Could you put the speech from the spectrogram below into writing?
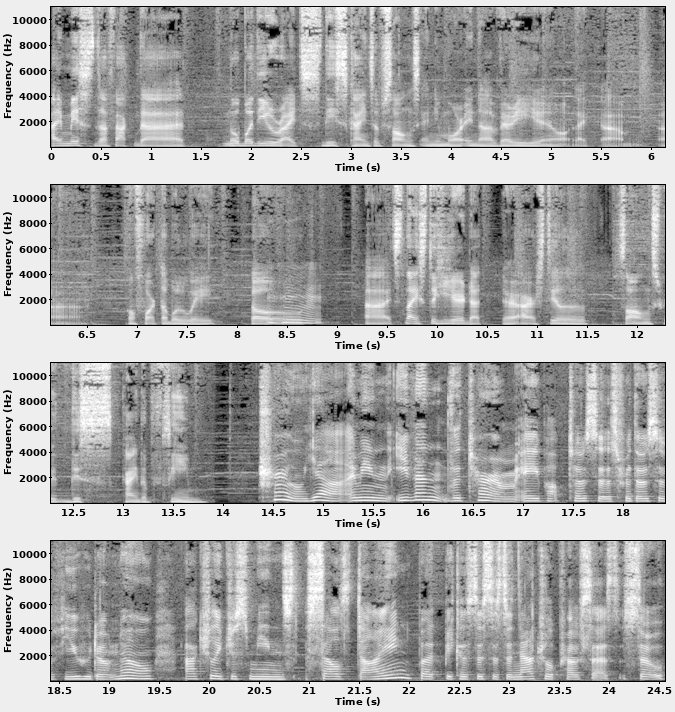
I miss the fact that nobody writes these kinds of songs anymore in a very, you know, like um, uh, comfortable way. So uh, it's nice to hear that there are still songs with this kind of theme. True, yeah. I mean, even the term apoptosis, for those of you who don't know, actually just means cells dying, but because this is a natural process. So,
